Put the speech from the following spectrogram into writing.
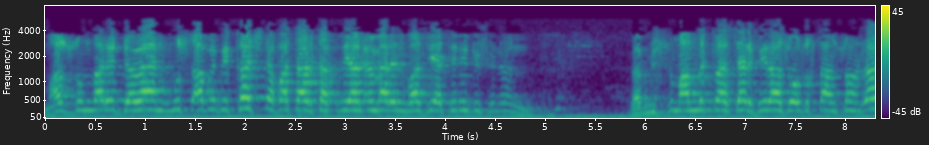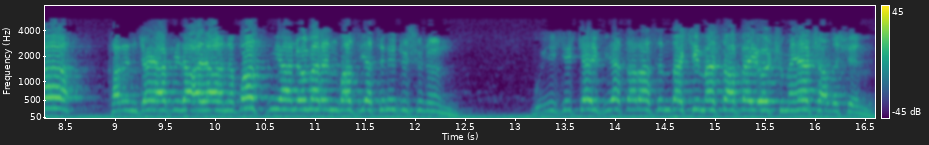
Mazlumları döven, Musab'ı birkaç defa tartaklayan Ömer'in vaziyetini düşünün. Ve Müslümanlıkla serfiraz olduktan sonra karıncaya bile ayağını basmayan Ömer'in vaziyetini düşünün. Bu iki keyfiyet arasındaki mesafeyi ölçmeye çalışın.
